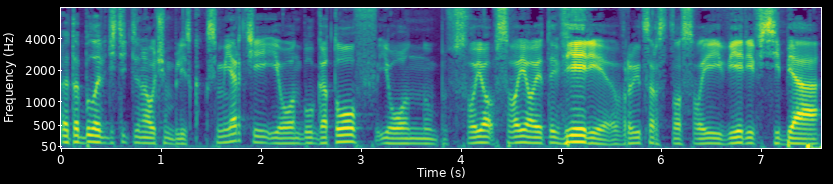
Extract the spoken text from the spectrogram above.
это было действительно очень близко к смерти, и он был готов, и он ну, в свое, в свое этой вере в рыцарство, в своей вере в себя,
